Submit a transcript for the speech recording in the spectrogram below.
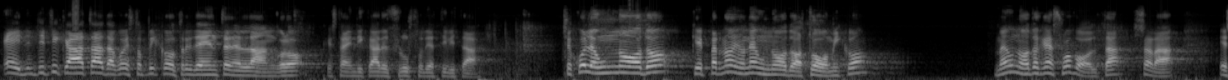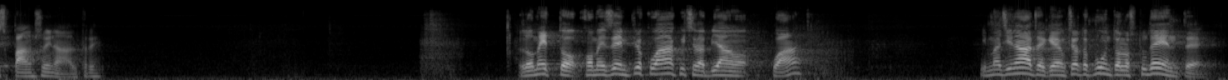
è identificata da questo piccolo tridente nell'angolo che sta a indicare il flusso di attività. Cioè quello è un nodo che per noi non è un nodo atomico, ma è un nodo che a sua volta sarà espanso in altri. Lo metto come esempio qua, qui ce l'abbiamo qua. Immaginate che a un certo punto lo studente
